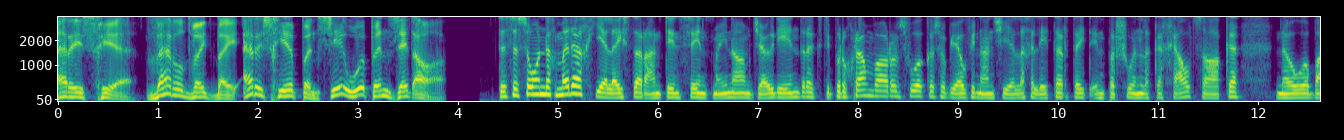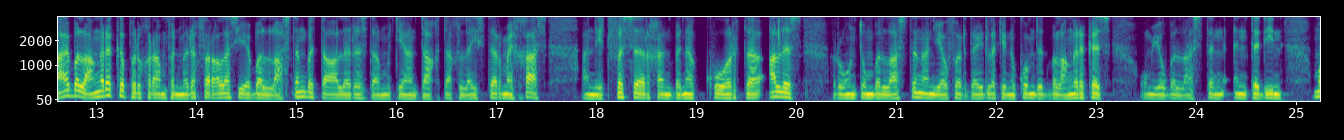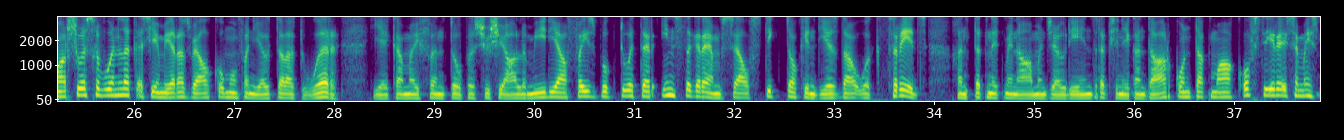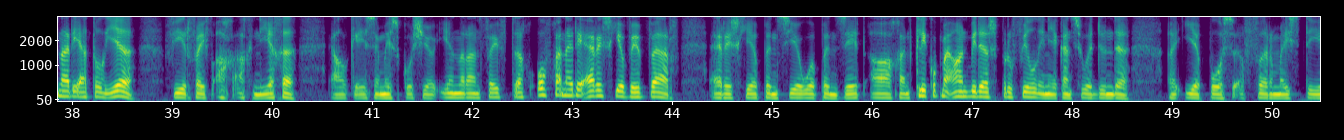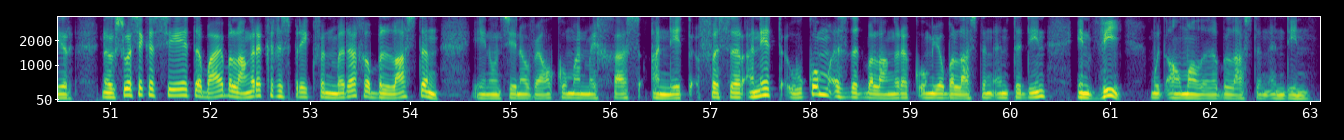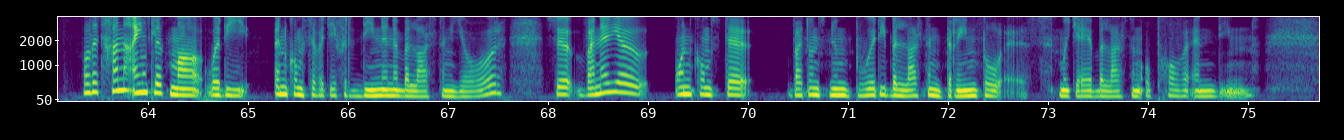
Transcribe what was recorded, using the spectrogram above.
RSG, wêreldwyd by rsg.co.za. Dis 'n Sondagmiddag, jy luister aan Ten Cent. My naam Jody Hendriks, die program waar ons fokus op jou finansiële geletterdheid en persoonlike geld sake. Nou 'n baie belangrike program vanmiddag veral as jy 'n belastingbetaler is, dan moet jy aandagtig luister. My gas, Anet Visser, gaan binnekort alles rondom belasting aan jou verduidelik en hoekom dit belangrik is om jou belasting in te dien. Maar soos gewoonlik is jy meer as welkom om van jou te laat hoor. Jy kan my vind op 'n sosiale media, Facebook, Twitter, Instagram, selfs TikTok en deesdae ook Threads. Gaan gaan tik net my naam in Jody Hendriks en jy kan daar kontak maak of stuur 'n SMS na die ateljee 45889. Elke SMS kos jou R1.50 of gaan na die RSG webwerf rsg.co.za gaan klik op my aanbiedersprofiel en jy kan sodoende 'n e-pos vir my stuur. Nou soos ek gesê het, 'n baie belangrike gesprek vanmiddag op belasting en ons sê nou welkom aan my gas Anet Visser. Anet, hoekom is dit belangrik om jou belasting in te dien en wie moet almal hulle belasting indien? Wel dit gaan eintlik maar oor die inkomste wat jy verdien in 'n belastingjaar. So wanneer jou inkomste wat ons noem bo die belastingdrempel is, moet jy 'n belastingopgawe indien.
